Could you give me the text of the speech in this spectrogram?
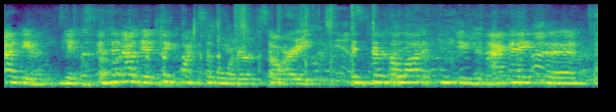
I did, yes. And then I did two points of order, sorry. It's, there's a lot of confusion. I gave the,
